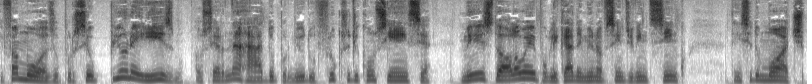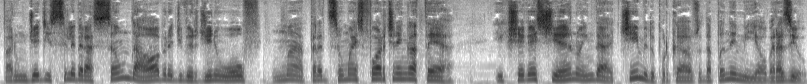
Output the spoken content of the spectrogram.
e famoso por seu pioneirismo ao ser narrado por meio do fluxo de consciência. Miss Dalloway, publicado em 1925, tem sido mote para um dia de celebração da obra de Virginia Woolf, uma tradição mais forte na Inglaterra, e que chega este ano ainda tímido por causa da pandemia ao Brasil.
